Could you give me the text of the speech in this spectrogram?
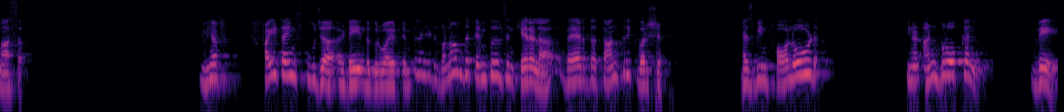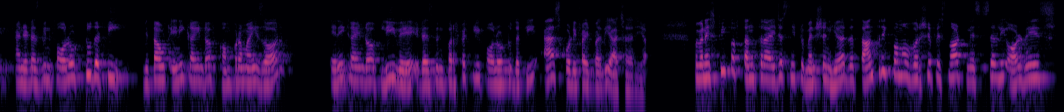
Masa. We have five times puja a day in the Guruvayur temple, and it is one of the temples in Kerala where the tantric worship has been followed in an unbroken way, and it has been followed to the T without any kind of compromise or any kind of leeway. It has been perfectly followed to the T as codified by the Acharya. When I speak of Tantra, I just need to mention here the tantric form of worship is not necessarily always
